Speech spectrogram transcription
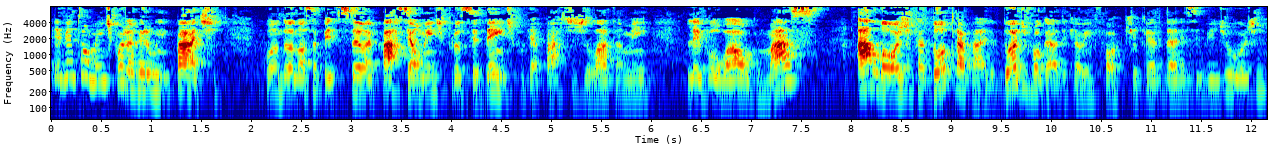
Eventualmente pode haver um empate quando a nossa petição é parcialmente procedente, porque a parte de lá também levou algo, mas a lógica do trabalho do advogado, que é o enfoque que eu quero dar nesse vídeo hoje,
